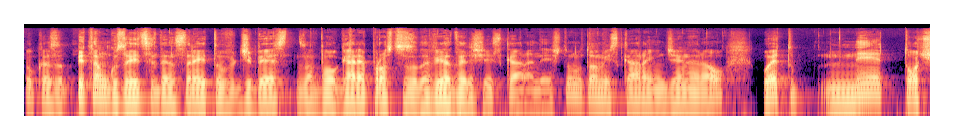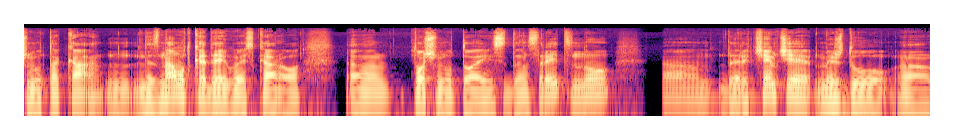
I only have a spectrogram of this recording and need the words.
тук запитам го за Incidence Rate of GBS за България, просто за да видя дали ще изкара нещо, но то ми изкара in general, което не е точно така. Не знам откъде го е изкарал точно този Incidence Rate, но а, да речем, че е между а,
